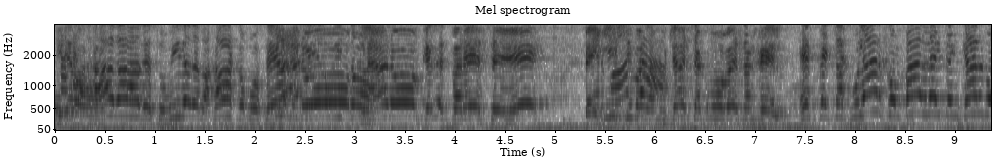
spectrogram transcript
Y de bajada, de subida, de bajada, como sea, Claro, claro. ¿Qué les parece, eh? Bellísima Hermosa. la muchacha. ¿Cómo ves, Ángel? Espectacular, compadre, ahí te encargo.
